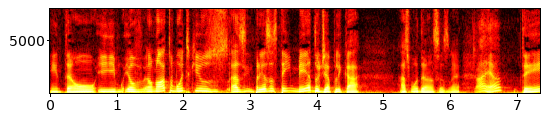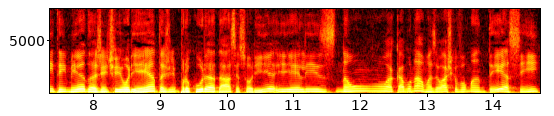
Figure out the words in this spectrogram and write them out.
Então, e eu, eu noto muito que os, as empresas têm medo de aplicar as mudanças, né? Ah, é? Tem, tem medo, a gente orienta, a gente procura dar assessoria e eles não acabam, não, mas eu acho que eu vou manter assim.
